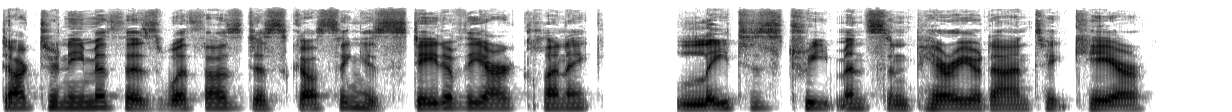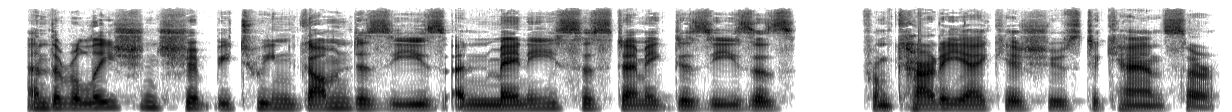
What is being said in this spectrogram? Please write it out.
Dr. Nemeth is with us discussing his state of the art clinic, latest treatments in periodontic care, and the relationship between gum disease and many systemic diseases, from cardiac issues to cancer.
